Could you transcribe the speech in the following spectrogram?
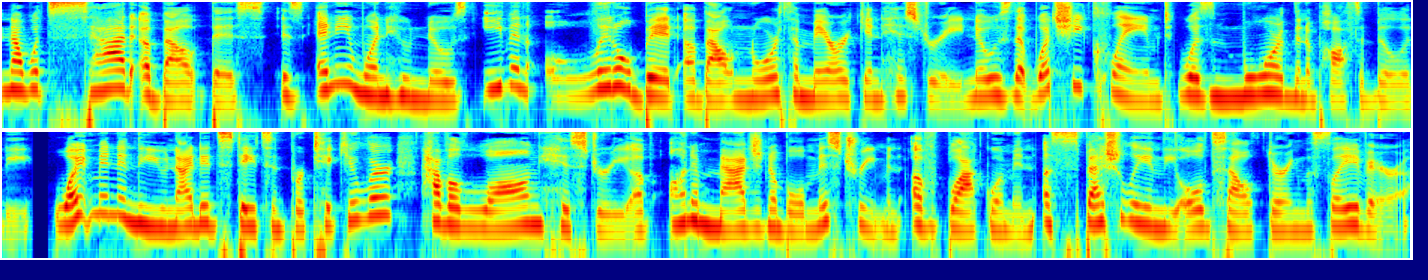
Now, what's sad about this is anyone who knows even a little bit about North American history knows that what she claimed was more than a possibility. White men in the United States, in particular, have a long history of unimaginable mistreatment of black women, especially in the Old South during the slave era.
